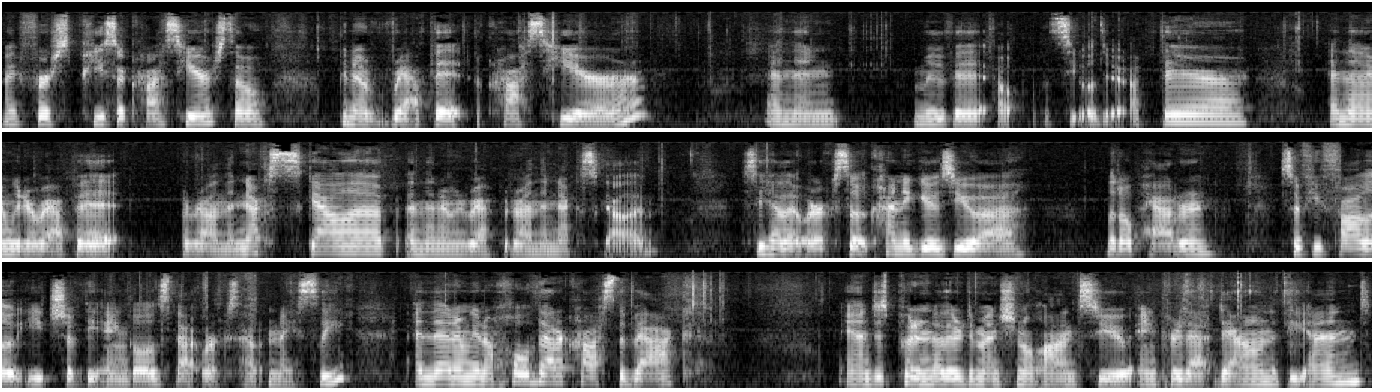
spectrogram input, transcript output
my first piece across here. So I'm going to wrap it across here and then move it, oh, let's see, we'll do it up there. And then I'm going to wrap it around the next scallop and then I'm going to wrap it around the next scallop. See how that works? So it kind of gives you a little pattern. So if you follow each of the angles, that works out nicely. And then I'm going to hold that across the back and just put another dimensional on to anchor that down at the end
